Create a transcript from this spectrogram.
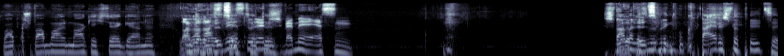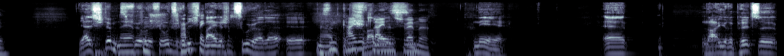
Schwab Schwammerl mag ich sehr gerne. Nein, Aber was willst du denn Zettel. Schwämme essen? Schwammerl ist übrigens Oh bayerisch für Pilze. Ja, das stimmt. Naja, für, für für unsere nicht bayerischen Zuhörer. Äh, Das sind keine Schwammer kleinen Schwämme. Nee. Äh, na, Ihre Pilze,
